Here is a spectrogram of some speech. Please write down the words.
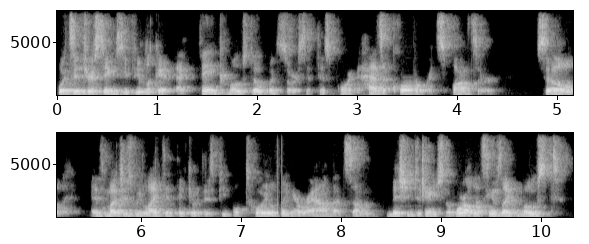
What's interesting is if you look at, I think most open source at this point has a corporate sponsor. So as much as we like to think of it as people toiling around on some mission to change the world, it seems like most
